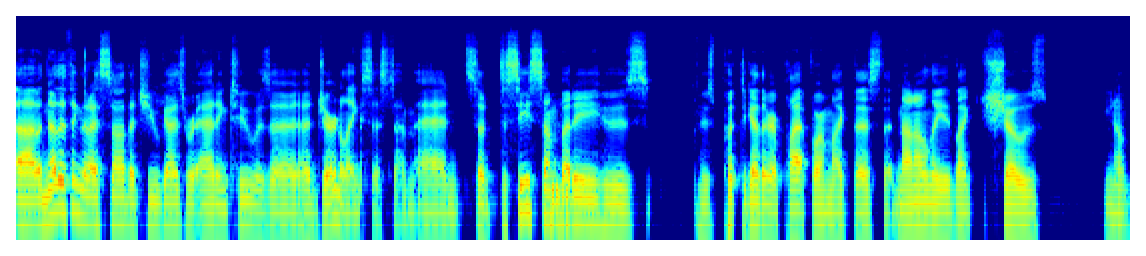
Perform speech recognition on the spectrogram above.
Uh, another thing that I saw that you guys were adding too was a, a journaling system, and so to see somebody who's who's put together a platform like this that not only like shows, you know,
